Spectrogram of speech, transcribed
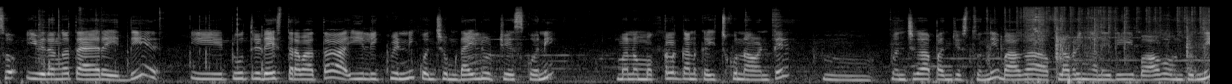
సో ఈ విధంగా తయారయ్యిద్ది ఈ టూ త్రీ డేస్ తర్వాత ఈ లిక్విడ్ని కొంచెం డైల్యూట్ చేసుకొని మనం మొక్కలకు కనుక ఇచ్చుకున్నామంటే మంచిగా పనిచేస్తుంది. బాగా ఫ్లవరింగ్ అనేది బాగా ఉంటుంది.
